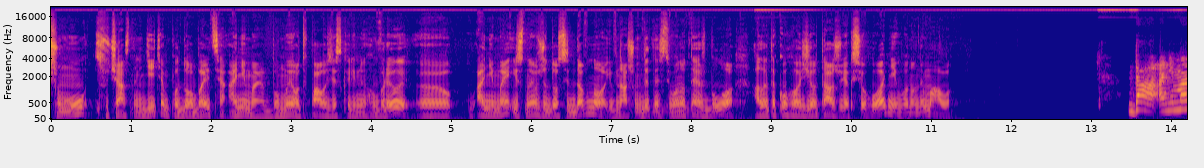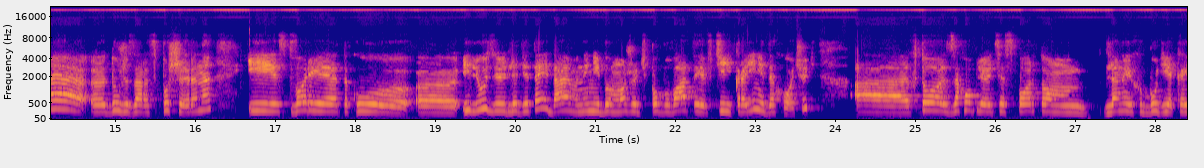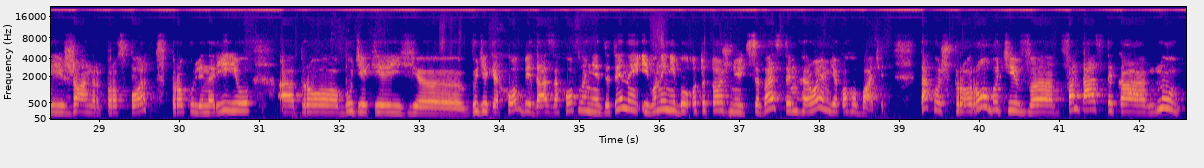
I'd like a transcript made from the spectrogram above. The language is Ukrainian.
чому сучасним дітям подобається аніме? Бо ми от в паузі з Каріною говорили, е, аніме існує вже досить давно, і в нашому дитинстві воно теж було. Але такого ажіотажу, як сьогодні, воно не мало. Да, аніме е, дуже зараз поширене і створює таку е, ілюзію для дітей. Да, вони ніби можуть побувати в тій країні, де хочуть. Хто захоплюється спортом, для них будь-який жанр про спорт, про кулінарію, про будь-який е, будь-яке хобі, да, захоплення дитини, і вони ніби ототожнюють себе з тим героєм, якого бачать. Також про роботів, е, фантастика. Ну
